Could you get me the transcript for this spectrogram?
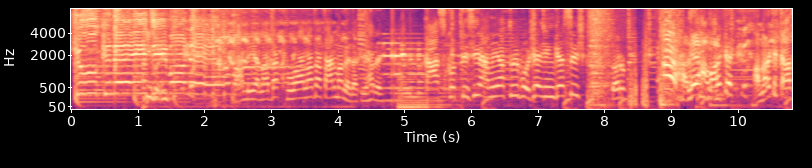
সুখ নেই জীবনে বালি আলাদা খোয়া আলাদা তার মানে নাকি হারে কাজ করতেছি আমি আর তুই বসে হিঙ্গেছিস তোর আরে আমারকে আমারকে কাজ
